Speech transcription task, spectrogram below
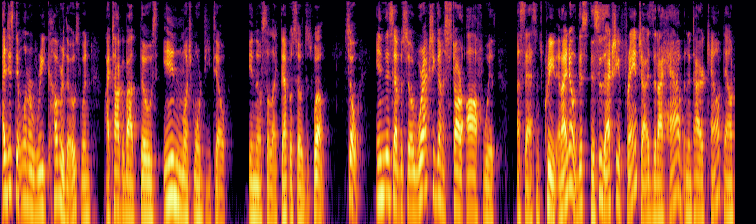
I just didn't want to recover those when I talk about those in much more detail in those select episodes as well. So, in this episode, we're actually going to start off with Assassin's Creed. And I know this this is actually a franchise that I have an entire countdown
